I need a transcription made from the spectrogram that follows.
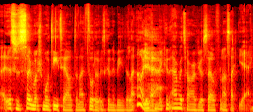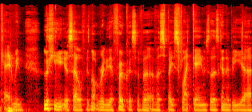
uh, this was so much more detailed than I thought it was going to be. They're like, oh, you Yeah. can make an avatar of yourself, and I was like, yeah, okay. I mean, looking at yourself is not really the focus of a, of a space flight game. So there's going to be uh,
